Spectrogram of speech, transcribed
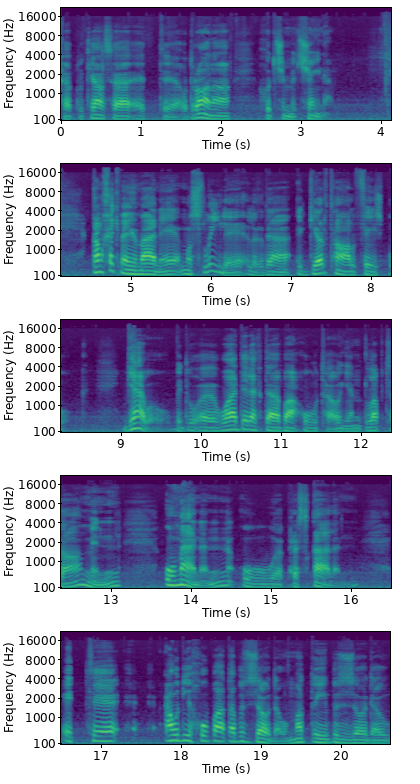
خطو كاسة إت عدرانا خد شمت شينة قام حكمة يماني مصليلة الغداء جرتها على الفيسبوك. جاو بدو وادي الغداء باعوتا ينطلبتا من أمانا وبرسقالا. إت عودي خوباطة بالزودة ومطي بالزودة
